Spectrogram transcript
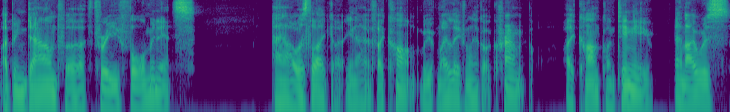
I've been down for three, four minutes. And I was like, uh, you know, if I can't move my leg and I got cramp, I can't continue. And I was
